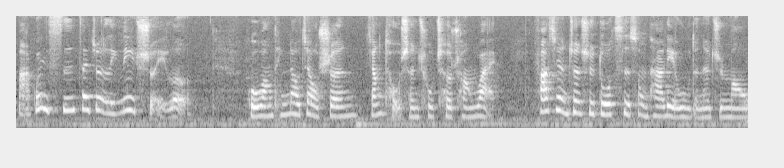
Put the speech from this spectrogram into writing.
马贵斯在这里溺水了！”国王听到叫声，将头伸出车窗外，发现正是多次送他猎物的那只猫。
